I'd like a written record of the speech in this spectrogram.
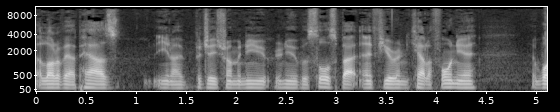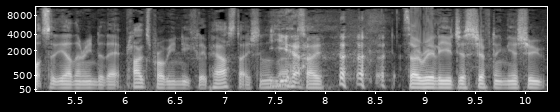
a lot of our power's you know produced from a new renewable source. But if you're in California, what's at the other end of that plug's probably a nuclear power station, isn't Yeah. it? So, so really, you're just shifting the issue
